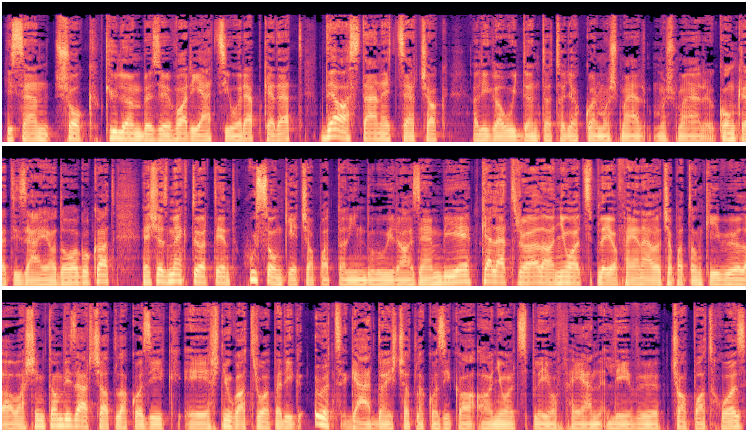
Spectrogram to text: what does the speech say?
hiszen sok különböző variáció variáció repkedett, de aztán egyszer csak a liga úgy döntött, hogy akkor most már, most már konkretizálja a dolgokat, és ez megtörtént, 22 csapattal indul újra az NBA. Keletről a 8 playoff helyen álló csapaton kívül a Washington Wizards csatlakozik, és nyugatról pedig 5 gárda is csatlakozik a, a 8 playoff helyen lévő csapathoz,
